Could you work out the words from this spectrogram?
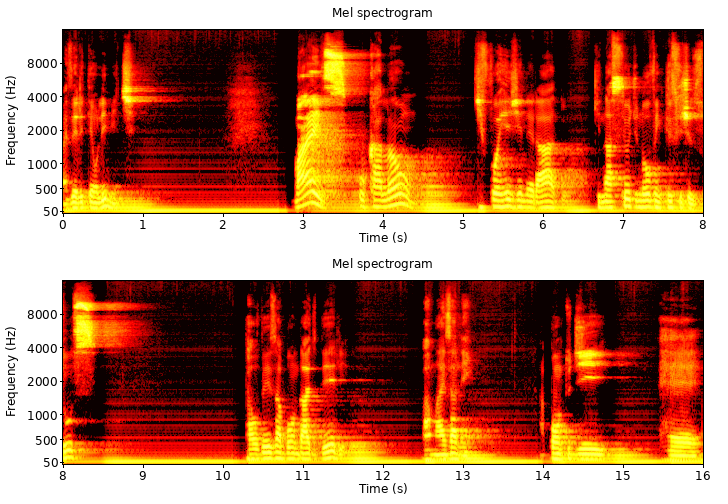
mas ele tem um limite. Mas o calão que foi regenerado, que nasceu de novo em Cristo Jesus, talvez a bondade dele vá mais além, a ponto de é,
